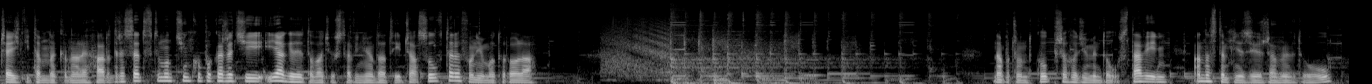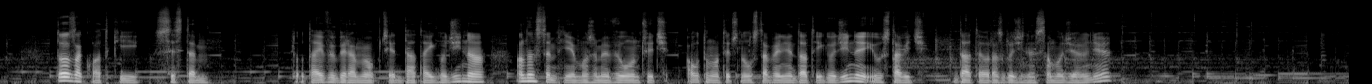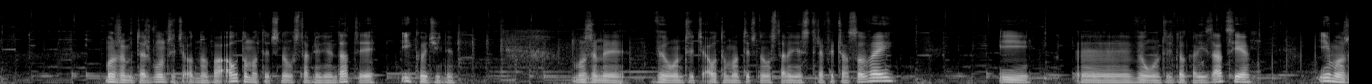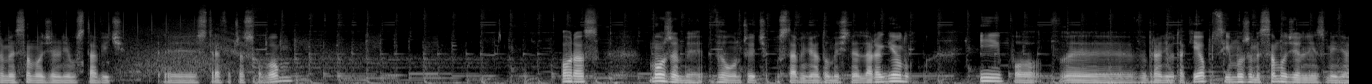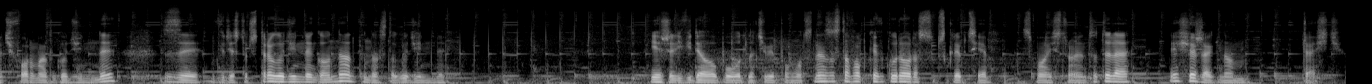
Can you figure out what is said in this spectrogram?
Cześć, witam na kanale Hard Reset. W tym odcinku pokażę Ci, jak edytować ustawienia daty i czasu w telefonie Motorola. Na początku przechodzimy do ustawień, a następnie zjeżdżamy w dół do zakładki System. Tutaj wybieramy opcję data i godzina, a następnie możemy wyłączyć automatyczne ustawienie daty i godziny i ustawić datę oraz godzinę samodzielnie. Możemy też włączyć od nowa automatyczne ustawienie daty i godziny. Możemy wyłączyć automatyczne ustawienie strefy czasowej i yy, wyłączyć lokalizację i możemy samodzielnie ustawić yy, strefę czasową oraz możemy wyłączyć ustawienia domyślne dla regionu i po yy, wybraniu takiej opcji możemy samodzielnie zmieniać format godzinny z 24-godzinnego na 12-godzinny. Jeżeli wideo było dla Ciebie pomocne, zostaw łapkę w górę oraz subskrypcję. Z mojej strony to tyle. Ja się żegnam. Cześć.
